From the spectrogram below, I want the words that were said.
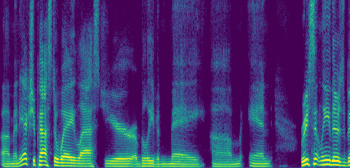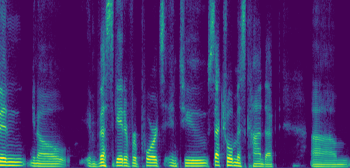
Um, and he actually passed away last year, I believe in May. Um, and recently, there's been, you know, investigative reports into sexual misconduct um,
